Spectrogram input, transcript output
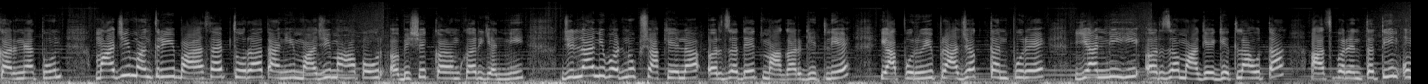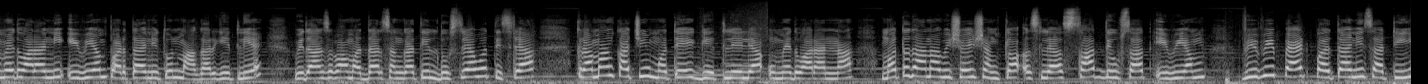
करण्यातून माजी मंत्री बाळासाहेब थोरात आणि माजी महापौर अभिषेक कळमकर यांनी जिल्हा निवडणूक शाखेला अर्ज देत माघार घेतली आहे. यापूर्वी प्राजक्त तनपुरे यांनीही अर्ज मागे घेतला होता. आजपर्यंत तीन उमेदवारांनी ईव्हीएम पडताळणीतून माघार घेतली आहे. विधानसभा मतदारसंघातील दुसऱ्या व तिसऱ्या क्रमांकाची मते घेतलेल्या उमेदवारांना मतदानाविषयी शंका असल्यास सात दिवसात ईव्हीएम व्ही व्ही पॅट पडताळणीसाठी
